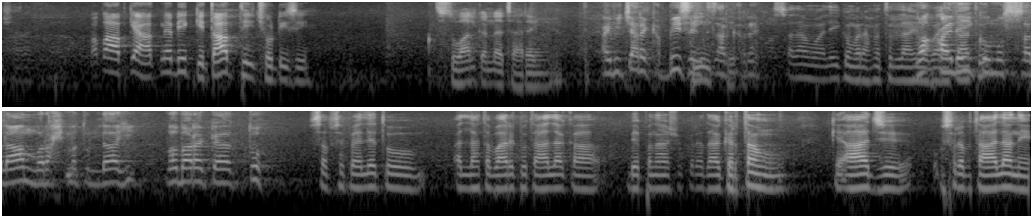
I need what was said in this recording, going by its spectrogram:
इशारा पापा आपके हाथ में अभी एक किताब थी छोटी सी। सवाल करना चाह रहे हैं। भाई बेचारे कभी से इंतज़ार कर रहे हैं। अस्सलाम वालेकुम वरहमतुल्लाहि वबरकातुहू। वालेकुम अस्सलाम वरहमतुल्लाहि वबरकातुह। सबसे पहले तो अल्लाह तबारक व ताली का बेपनाह शुक्र अदा करता हूँ कि आज उस रब ताली ने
